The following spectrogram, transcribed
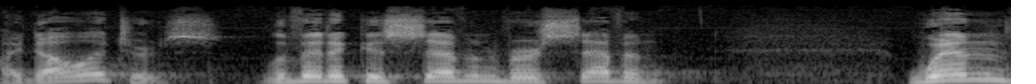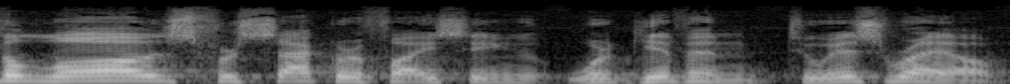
idolaters. Leviticus 7, verse 7. When the laws for sacrificing were given to Israel,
